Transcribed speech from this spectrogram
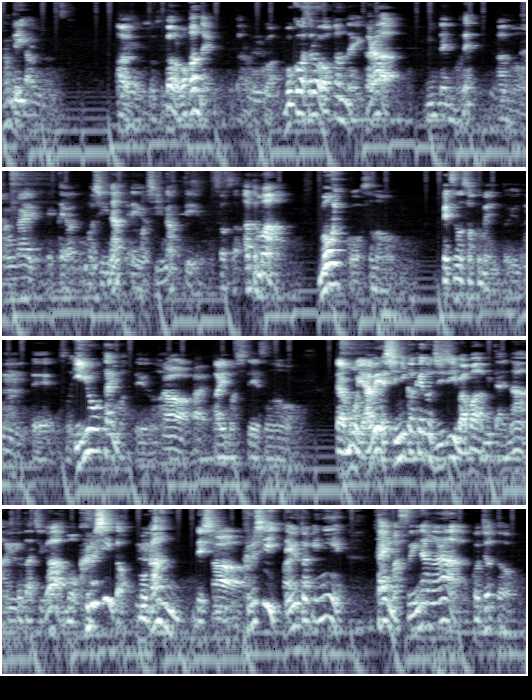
なんでバビロンですか？あ、そうそう。だから分かんないの。だから僕は。僕はそれは分かんないから、みんなにもね、あの、考えて手が欲しいなっていう欲しいなっていう。そうそう。あとまあ、もう一個、その、別の側面というのがあって、その医療大麻っていうのがありまして、その、だからもうやべえ死にかけのじじいばばあみたいな人たちがもう苦しいと、うんもう癌でし、苦しいっていう時に大麻吸いながら、こうちょっと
